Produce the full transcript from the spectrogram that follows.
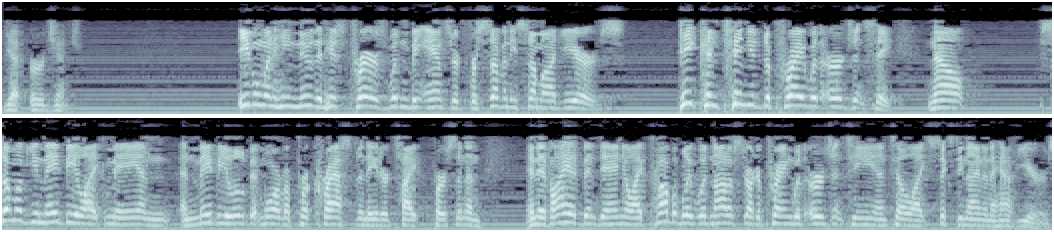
yet urgent. Even when he knew that his prayers wouldn't be answered for 70 some odd years, he continued to pray with urgency. Now, some of you may be like me and, and maybe a little bit more of a procrastinator type person. And, and if I had been Daniel, I probably would not have started praying with urgency until like 69 and a half years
